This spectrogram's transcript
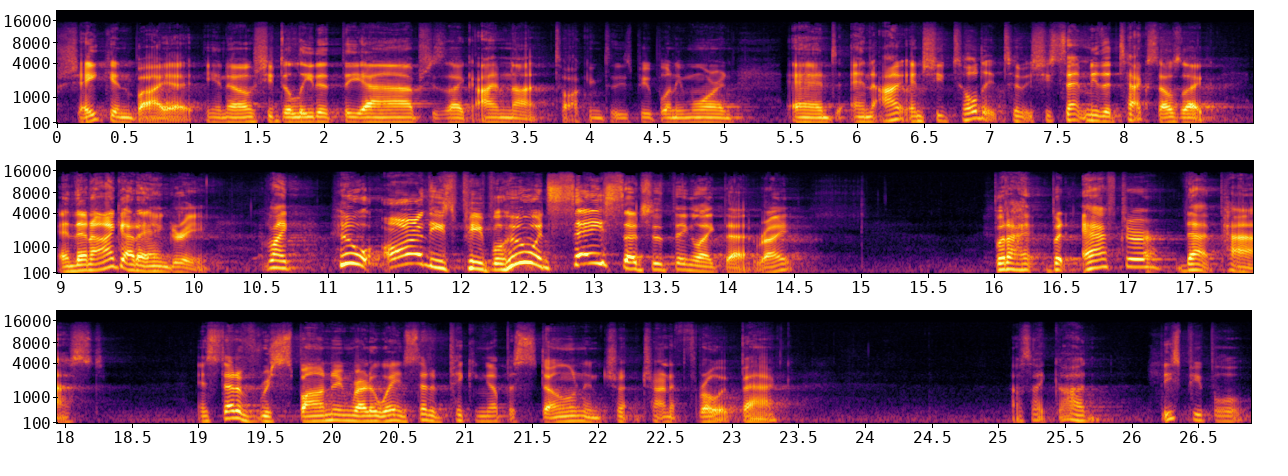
shaken by it, you know. She deleted the app. She's like, I'm not talking to these people anymore. And and and I and she told it to me. She sent me the text. I was like, and then I got angry. I'm like, who are these people? Who would say such a thing like that, right? But I but after that passed, Instead of responding right away, instead of picking up a stone and tr- trying to throw it back, I was like, God, these people,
